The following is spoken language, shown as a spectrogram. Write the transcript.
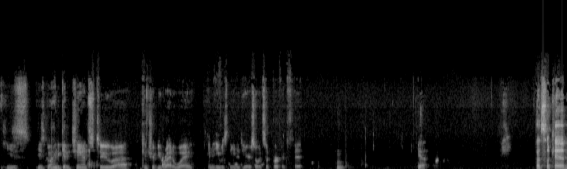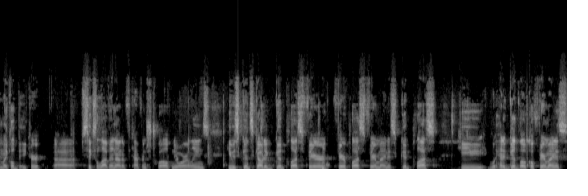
he's he's going to get a chance to uh, contribute right away and he was needed here, so it's a perfect fit. Hmm. Yeah. Let's look at Michael Baker, uh, 6'11 out of Conference 12, New Orleans. He was good scouted, good plus, fair, fair plus, fair minus, good plus. He had a good local fair minus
